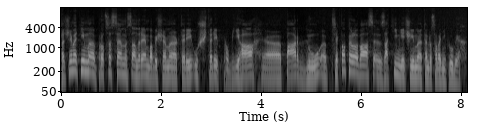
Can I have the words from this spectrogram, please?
Začněme tím procesem s Andrejem Babišem, který už tedy probíhá eh, pár dnů. Překvapil vás zatím něčím ten dosavadní průběh?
